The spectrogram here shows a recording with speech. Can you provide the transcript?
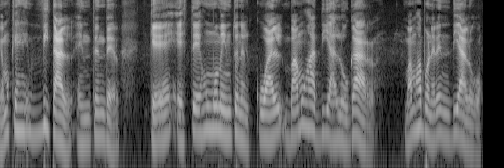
Digamos que es vital entender que este es un momento en el cual vamos a dialogar, vamos a poner en diálogo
